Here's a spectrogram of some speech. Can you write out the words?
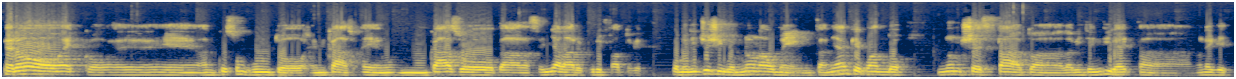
Però ecco, eh, a questo punto è un, caso, è un caso da segnalare pure il fatto che pomeriggio 5 non aumenta, neanche quando non c'è stata la vita in diretta, non è che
